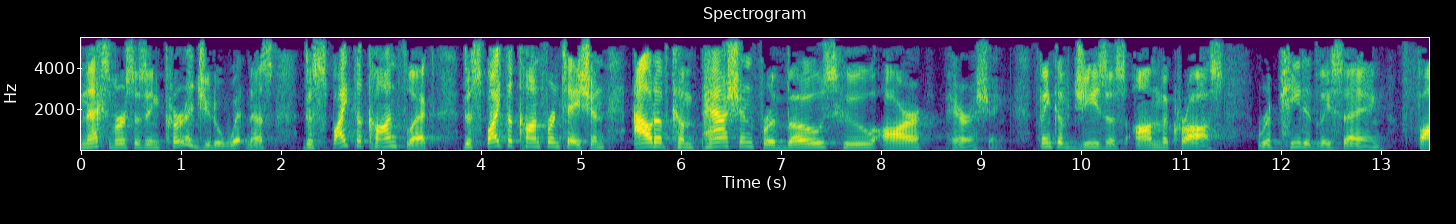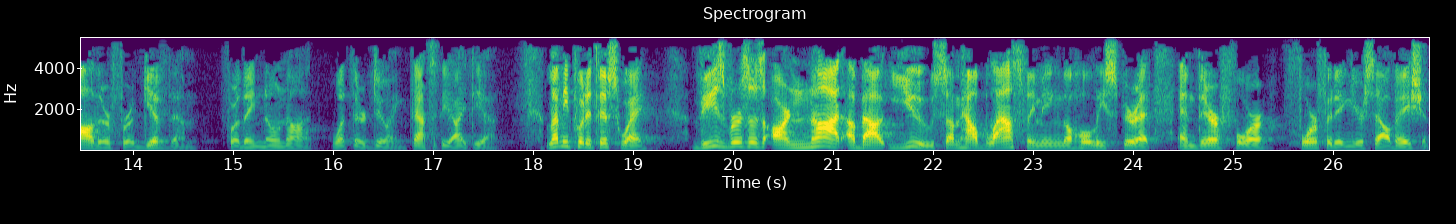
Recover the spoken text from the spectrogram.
next verses encourage you to witness despite the conflict, despite the confrontation, out of compassion for those who are perishing. Think of Jesus on the cross repeatedly saying, Father, forgive them, for they know not what they're doing. That's the idea. Let me put it this way these verses are not about you somehow blaspheming the Holy Spirit and therefore forfeiting your salvation.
